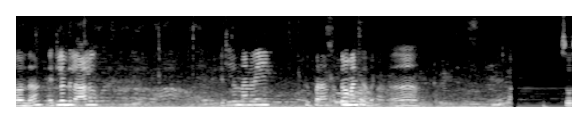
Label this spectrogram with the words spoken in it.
బాగుందా? ఎట్లుంది లాలు? ఎట్లుంది అనివి? సూపరా? మొత్తం మంచిగా సో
